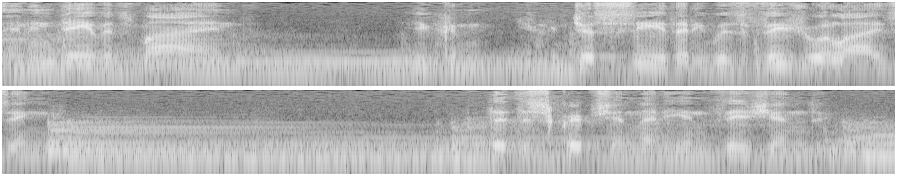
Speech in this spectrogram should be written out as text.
And in David's mind, you can you can just see that he was visualizing the description that he envisioned.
